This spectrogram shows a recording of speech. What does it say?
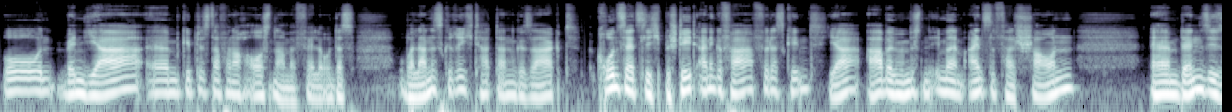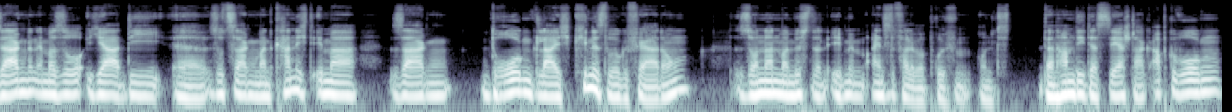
Und wenn ja, ähm, gibt es davon auch Ausnahmefälle. Und das Oberlandesgericht hat dann gesagt, grundsätzlich besteht eine Gefahr für das Kind, ja, aber wir müssen immer im Einzelfall schauen, ähm, denn sie sagen dann immer so, ja, die äh, sozusagen, man kann nicht immer sagen, Drogen gleich Kindeswohlgefährdung, sondern man müsste dann eben im Einzelfall überprüfen. Und dann haben die das sehr stark abgewogen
